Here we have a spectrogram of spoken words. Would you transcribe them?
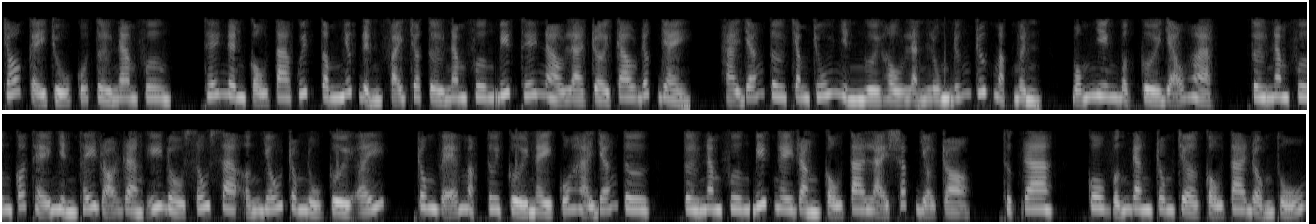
chó cậy chủ của từ Nam Phương, thế nên cậu ta quyết tâm nhất định phải cho từ Nam Phương biết thế nào là trời cao đất dày. Hạ Giáng Tư chăm chú nhìn người hầu lạnh lùng đứng trước mặt mình, bỗng nhiên bật cười giảo hoạt, từ Nam Phương có thể nhìn thấy rõ ràng ý đồ xấu xa ẩn giấu trong nụ cười ấy, trong vẻ mặt tươi cười này của Hạ Giáng Tư, từ Nam Phương biết ngay rằng cậu ta lại sắp dở trò, thực ra, cô vẫn đang trông chờ cậu ta động thủ,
